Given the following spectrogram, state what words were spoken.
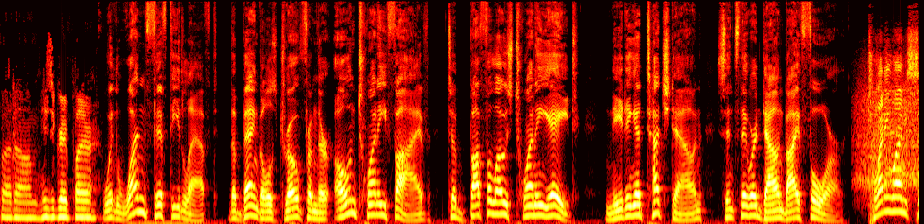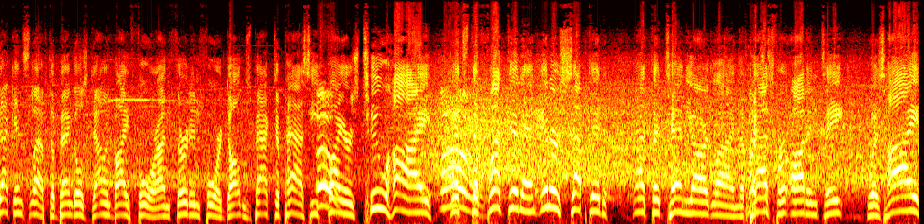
but um, he's a great player. With 150 left, the Bengals drove from their own 25 to Buffalo's 28, needing a touchdown since they were down by four. 21 seconds left. The Bengals down by four on third and four. Dalton's back to pass. He oh. fires too high. Oh. It's deflected and intercepted at the 10 yard line. The pass for Auden Tate was high,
